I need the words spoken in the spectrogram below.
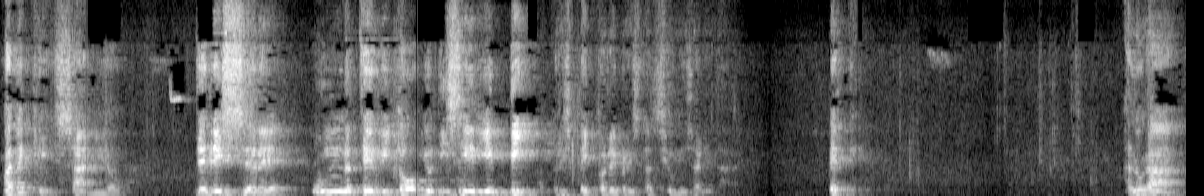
Ma perché il Sannio deve essere un territorio di serie B rispetto alle prestazioni sanitarie? Perché? Allora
